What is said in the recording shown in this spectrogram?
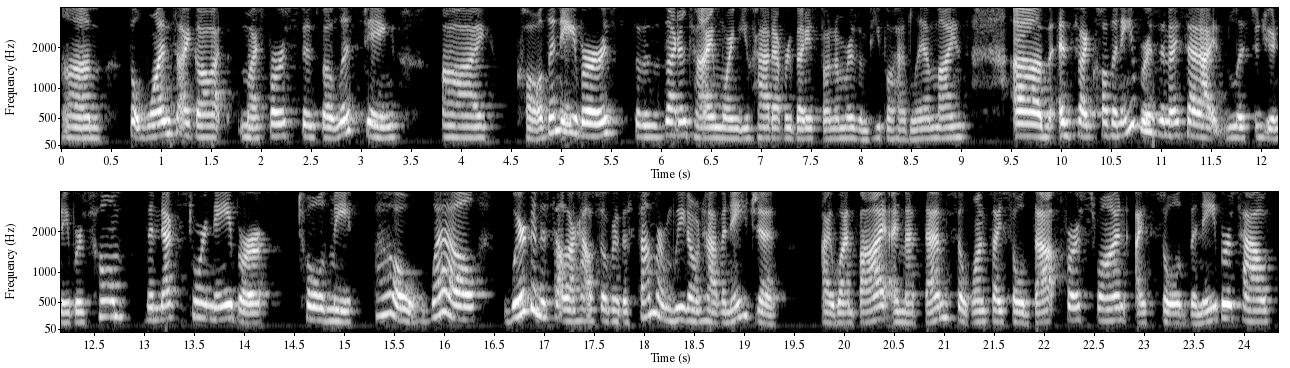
um, but once I got my first FSBO listing, I call the neighbors. So this is at a time when you had everybody's phone numbers and people had landlines. Um, and so I called the neighbors and I said, I listed your neighbor's home. The next door neighbor told me, Oh, well, we're going to sell our house over the summer and we don't have an agent. I went by, I met them. So once I sold that first one, I sold the neighbor's house.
